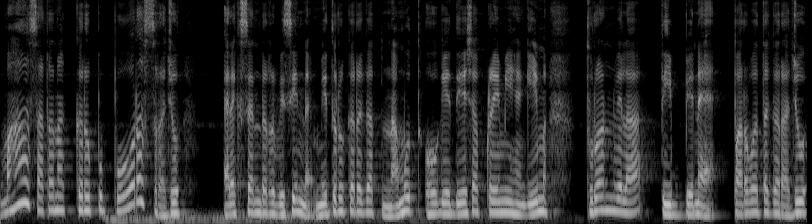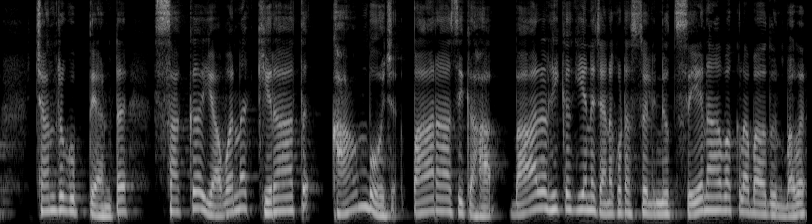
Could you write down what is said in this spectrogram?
මහා සටනක් කරපු පෝරස් රජු ඇලෙක්සන්ඩර් විසින් මිතුරු කරගත් නමුත් ඕගේ දේශප්‍රේමී හැඟීම තුරන් වෙලා තිබ්බෙනෑ පර්වතක රජු චන්ද්‍රගුප්තයන්ට සක යවන කිරාත කාම්බෝජ පාරාසික හා බාල්හික කියන ජනකොටස්වලින් යුත් සේනාවක් ලබාදුන් බව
